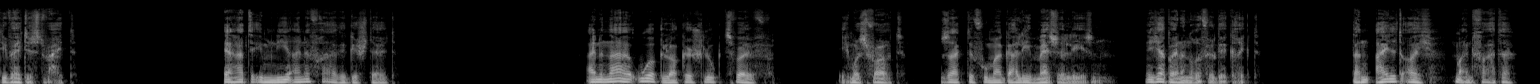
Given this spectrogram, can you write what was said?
Die Welt ist weit. Er hatte ihm nie eine Frage gestellt. Eine nahe Uhrglocke schlug zwölf. Ich muss fort, sagte Fumagalli Messe lesen. Ich habe einen Rüffel gekriegt. Dann eilt euch, mein Vater.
